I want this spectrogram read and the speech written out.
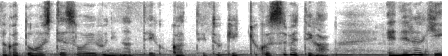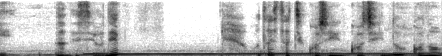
なんかどうしてそういう風になっていくかっていうと結局全てがエネルギーなんですよね。私たち個人個人のこの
